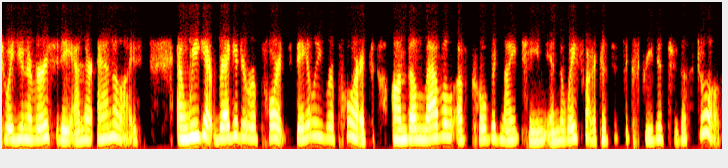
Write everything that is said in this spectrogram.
to a university and they're analyzed. And we get regular reports, daily reports on the level of COVID 19 in the wastewater because it's excreted through the stools.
